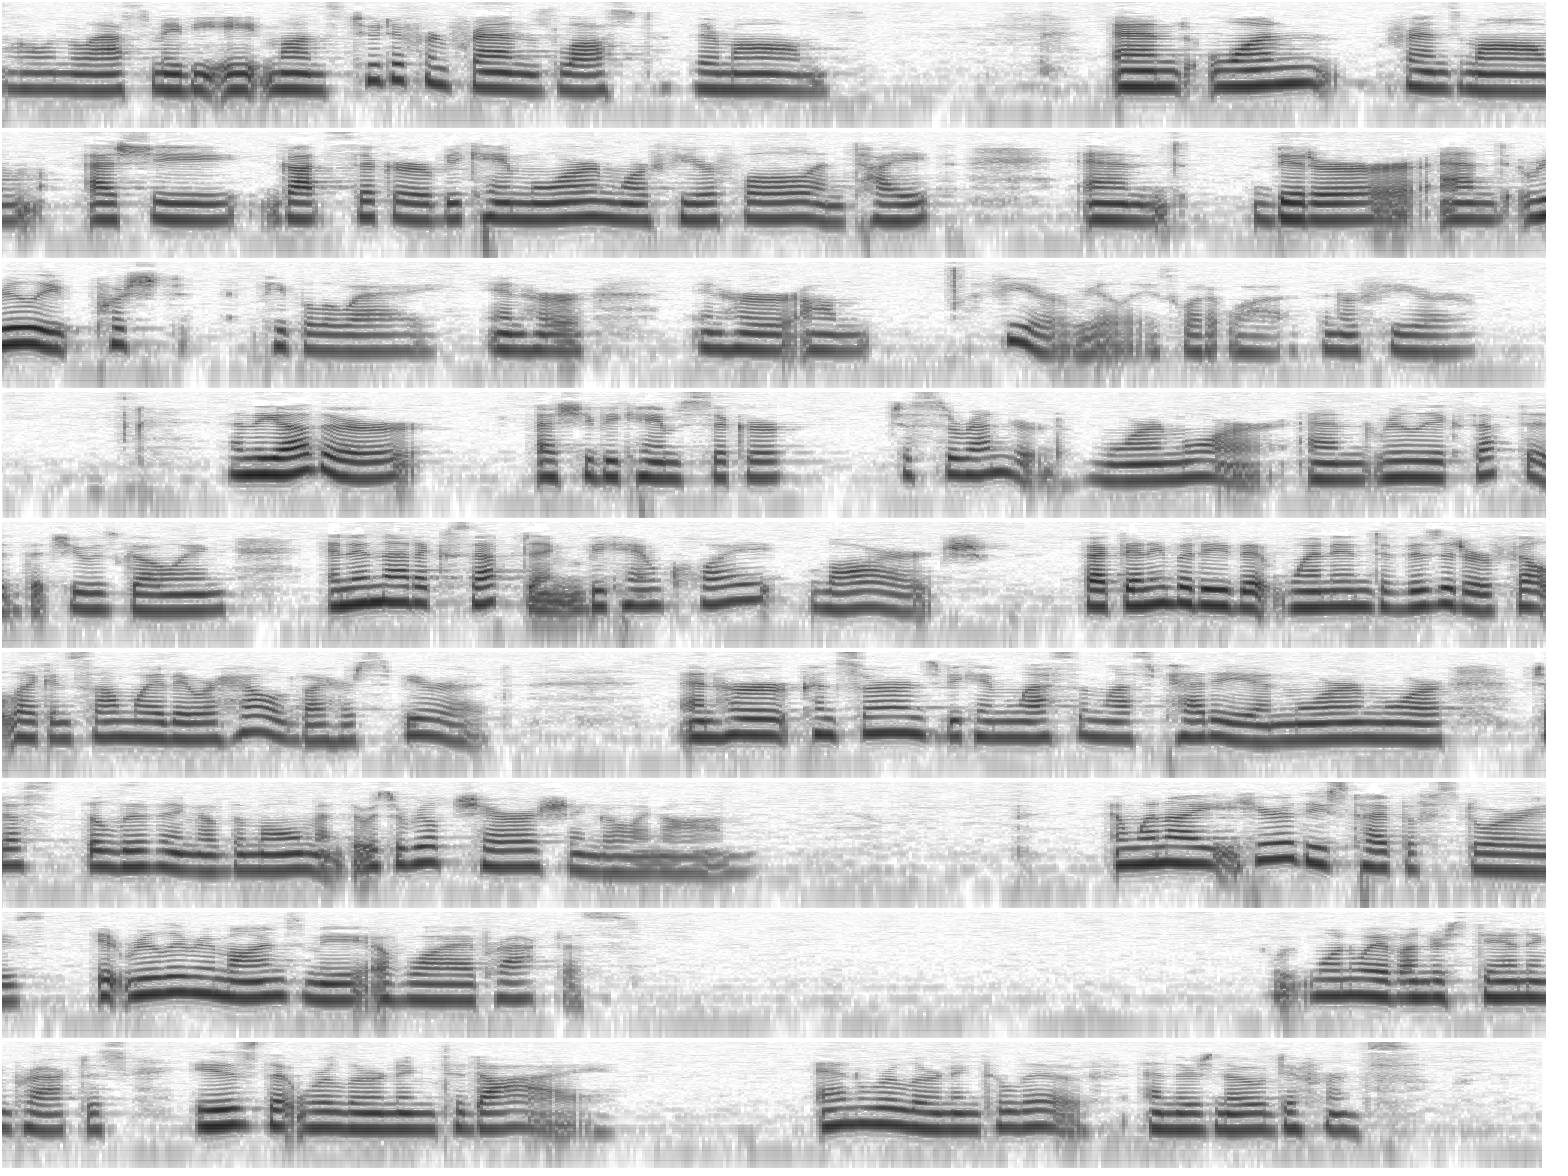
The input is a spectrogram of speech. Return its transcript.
oh, in the last maybe eight months, two different friends lost their moms. And one friend's mom, as she got sicker, became more and more fearful and tight and bitter and really pushed people away in her, in her, um, fear really is what it was, in her fear. And the other, as she became sicker, just surrendered more and more and really accepted that she was going. And in that accepting became quite large In fact, anybody that went in to visit her felt like in some way they were held by her spirit. And her concerns became less and less petty and more and more just the living of the moment. There was a real cherishing going on. And when I hear these type of stories, it really reminds me of why I practice. One way of understanding practice is that we're learning to die and we're learning to live and there's no difference.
